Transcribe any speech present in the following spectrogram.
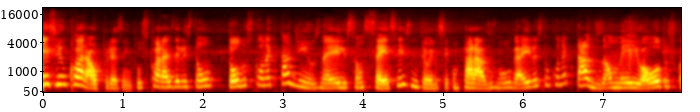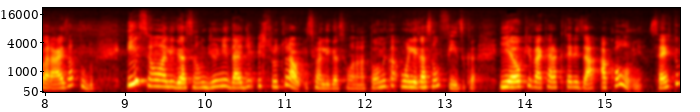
Pense em um coral, por exemplo. Os corais eles estão todos conectadinhos, né? Eles são sésseis, então eles ficam parados no lugar e eles estão conectados ao meio, a outros corais, a tudo. Isso é uma ligação de unidade estrutural. Isso é uma ligação anatômica, uma ligação física. E é o que vai caracterizar a colônia, certo?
